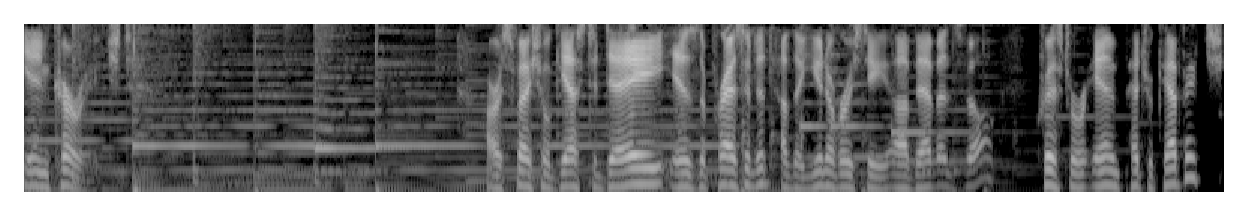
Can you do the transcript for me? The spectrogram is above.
Encouraged. Our special guest today is the president of the University of Evansville, Christopher M. Pietruszkiewicz.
